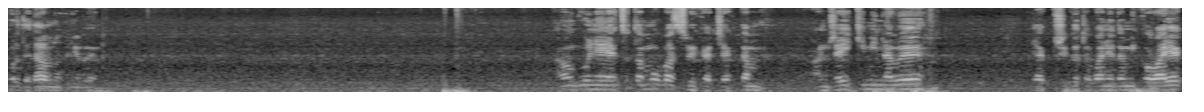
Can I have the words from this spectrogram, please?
Kurde, dawno nie byłem. Ogólnie co tam u Was słychać? Jak tam Andrzejki minęły? Jak przygotowanie do Mikołajek?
